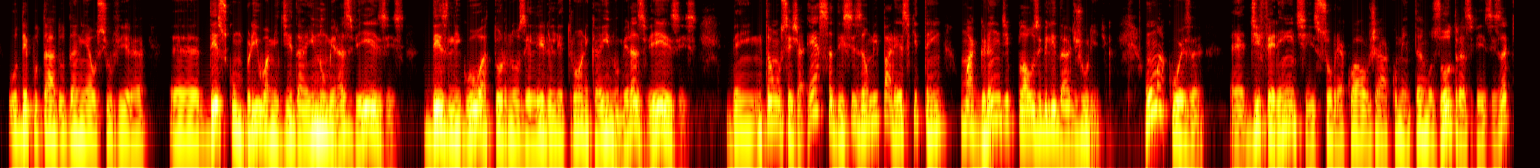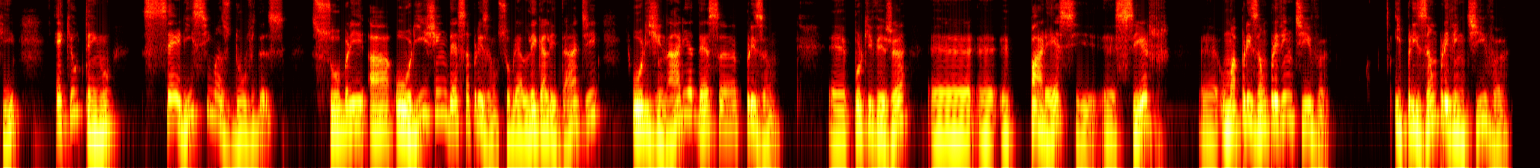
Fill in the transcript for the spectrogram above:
o deputado Daniel Silveira uh, descumpriu a medida inúmeras vezes, desligou a tornozeleira eletrônica inúmeras vezes. Bem, então, ou seja, essa decisão me parece que tem uma grande plausibilidade jurídica. Uma coisa é, diferente, sobre a qual já comentamos outras vezes aqui, é que eu tenho seríssimas dúvidas sobre a origem dessa prisão, sobre a legalidade originária dessa prisão. É, porque, veja, é, é, é parece é, ser é, uma prisão preventiva. E prisão preventiva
